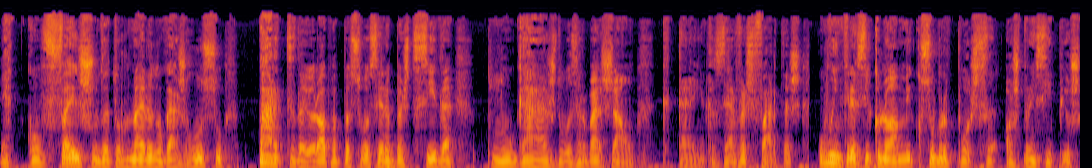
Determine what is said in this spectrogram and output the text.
é que com o fecho da torneira do gás russo, parte da Europa passou a ser abastecida pelo gás do Azerbaijão, que tem reservas fartas. O interesse económico sobrepôs-se aos princípios.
